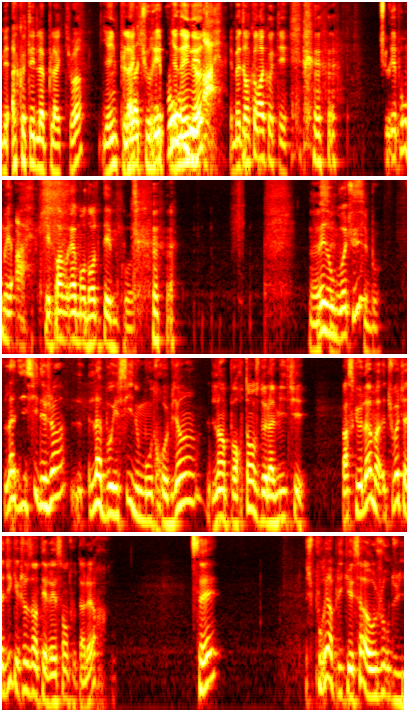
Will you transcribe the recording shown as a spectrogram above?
mais à côté de la plaque, tu vois. Il y a une plaque, tu réponds, il y en a une autre, ah. et ben t'es encore à côté. tu réponds, mais ah, t'es pas vraiment dans le thème, quoi. mais donc, vois-tu C'est beau. Là, d'ici déjà, la Boétie nous montre bien l'importance de l'amitié. Parce que là, tu vois, tu as dit quelque chose d'intéressant tout à l'heure. C'est. Je pourrais appliquer ça à aujourd'hui.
